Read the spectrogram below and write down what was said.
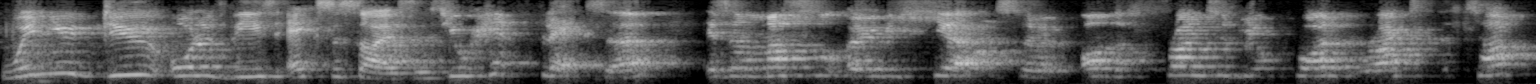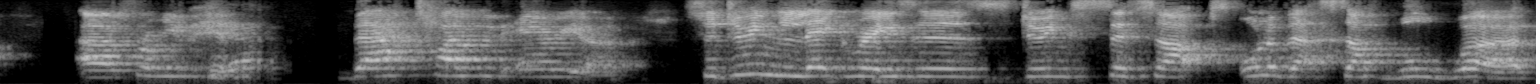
When you do all of these exercises, your hip flexor is a muscle over here. So on the front of your quad, right at the top, uh, from your hip, that type of area. So doing leg raises, doing sit-ups, all of that stuff will work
